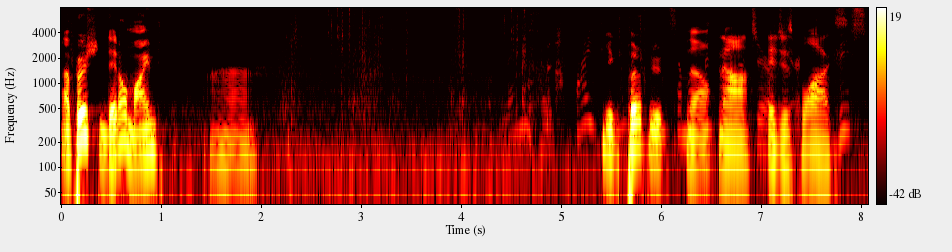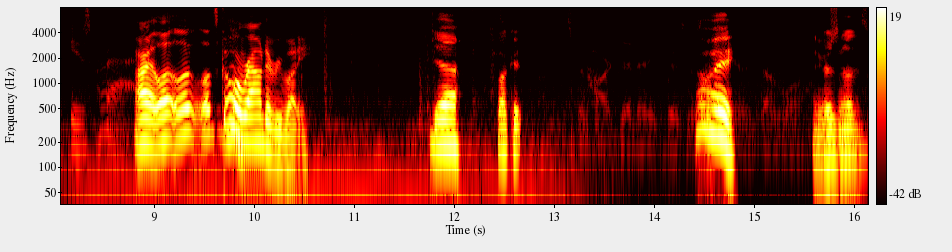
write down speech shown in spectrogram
I'm pretty sure they don't mind. Uh, Lenny heard fighting. You can put up your no. the no, it just blocks. This is bad. All right, let, let, let's go Yeah. around everybody. Yeah, fuck it. Oh hey, There's, there's nothing.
